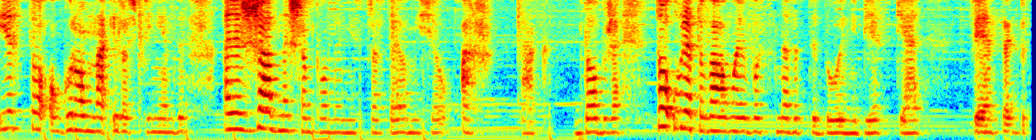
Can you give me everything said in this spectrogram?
jest to ogromna ilość pieniędzy, ale żadne szampony nie sprawdzają mi się aż tak dobrze. To uratowało moje włosy, nawet gdy były niebieskie, więc jakby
